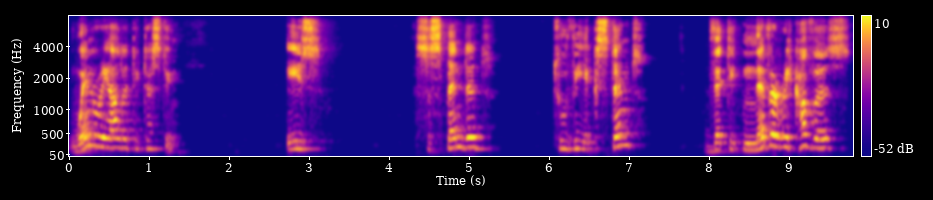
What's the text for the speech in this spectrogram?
when reality testing is suspended to the extent that it never recovers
